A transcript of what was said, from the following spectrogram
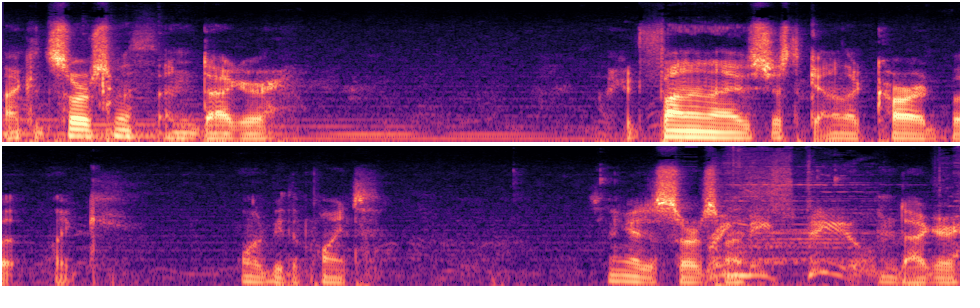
I could Swordsmith and Dagger. I could Fan and Knives just to get another card, but like, what would be the point? I think I just Swordsmith and Dagger.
